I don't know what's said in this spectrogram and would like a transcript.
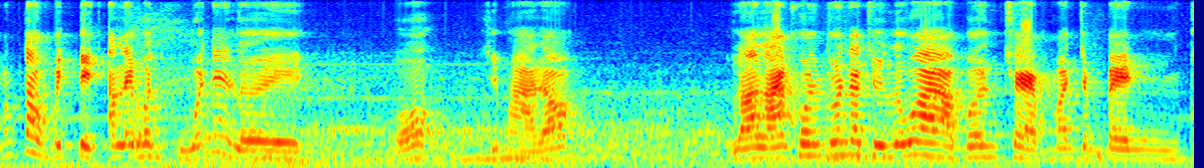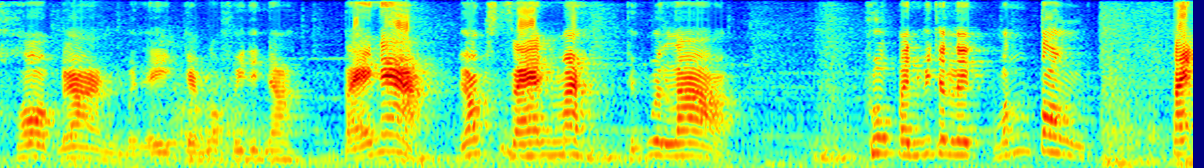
มันต้องไปติดอะไรบนหัวแน่เลย โอ้ชิบหายแล้ว หลายหลายๆคนก็น่าจะรู้ว่าเบิร์นแทรปมันจะเป็นครอบร่างเหมือนไอ้เกมล็อกฟิตนะ แต่เนี่ยล็อกแซนมาถึงเวลา พวกเป็นวิทยเลตมันต้องแตก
